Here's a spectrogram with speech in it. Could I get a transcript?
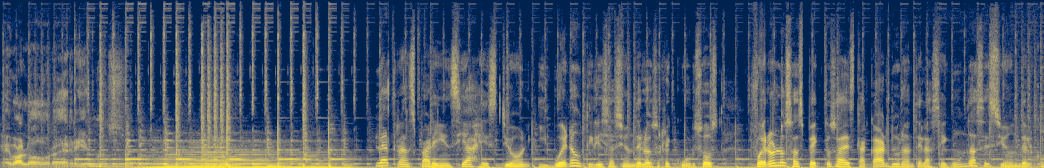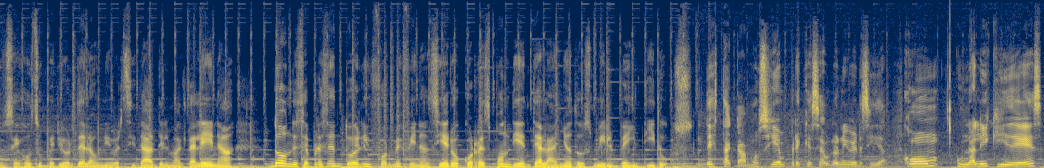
evaluadora de riesgos. La transparencia, gestión y buena utilización de los recursos fueron los aspectos a destacar durante la segunda sesión del Consejo Superior de la Universidad del Magdalena, donde se presentó el informe financiero correspondiente al año 2022. Destacamos siempre que sea una universidad con una liquidez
